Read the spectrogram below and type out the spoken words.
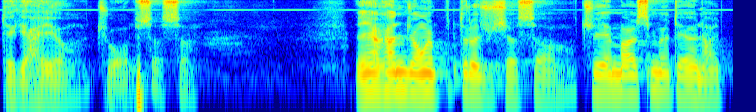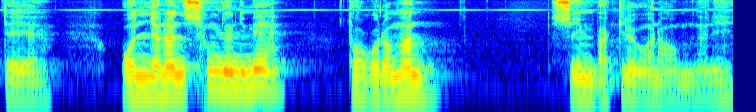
되게 하여 주옵소서. 연약한 종을 붙들어 주셔서 주의 말씀을 대언할 때에 온전한 성령님의 도구로만 쓰임 받기를 원하옵나니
